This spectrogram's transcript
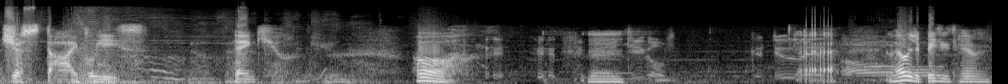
Just die, please. Thank you. Oh. Mm. Uh, how was your basic damage?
